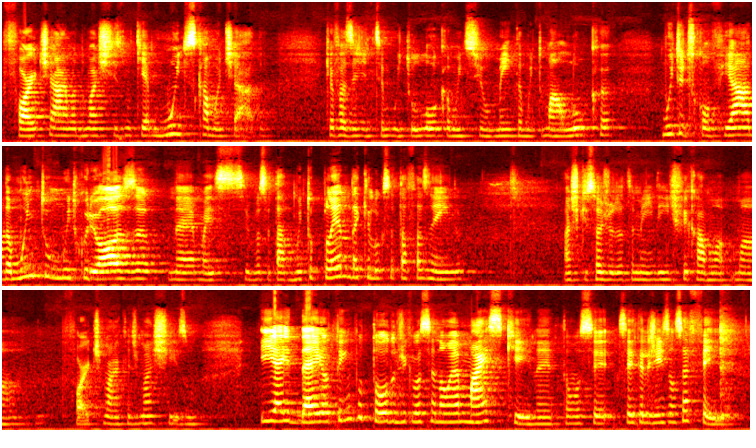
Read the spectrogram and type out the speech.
forte arma do machismo que é muito escamoteada. Quer fazer a gente ser muito louca, muito ciumenta, muito maluca, muito desconfiada, muito, muito curiosa, né? Mas se você tá muito pleno daquilo que você tá fazendo, acho que isso ajuda também a identificar uma, uma forte marca de machismo. E a ideia o tempo todo de que você não é mais que, né? Então você, você é inteligente, então você é feia.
